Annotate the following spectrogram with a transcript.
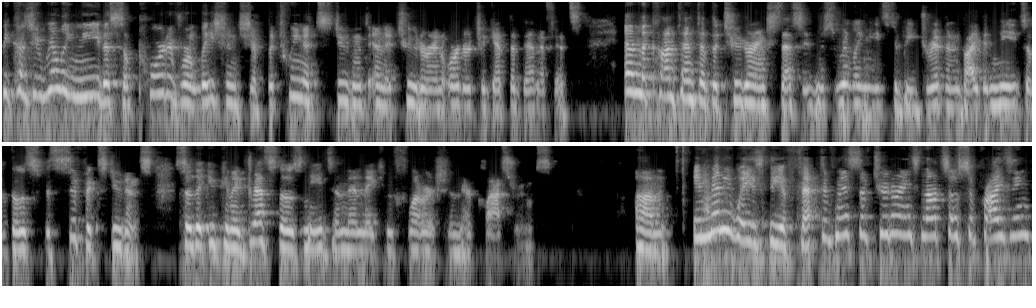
because you really need a supportive relationship between a student and a tutor in order to get the benefits. And the content of the tutoring sessions really needs to be driven by the needs of those specific students so that you can address those needs and then they can flourish in their classrooms. Um, in many ways, the effectiveness of tutoring is not so surprising,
